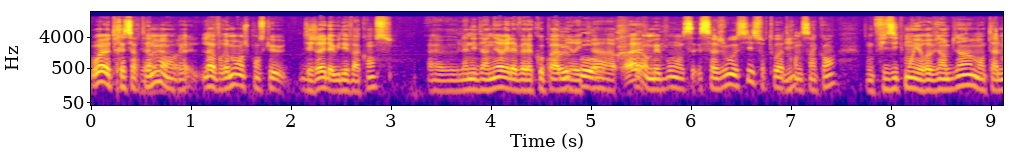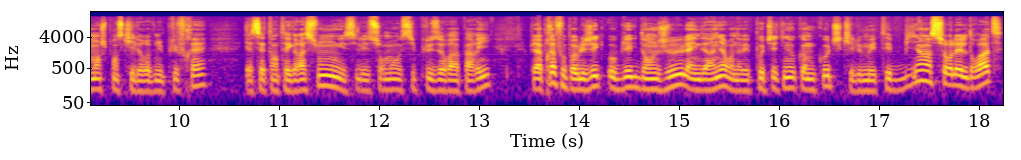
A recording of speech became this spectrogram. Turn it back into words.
Ouais, très certainement. Là, vraiment, je pense que déjà, il a eu des vacances. L'année dernière, il avait la Copa oh, América. Ouais, mais bon, ça joue aussi, surtout à 35 mmh. ans. Donc physiquement, il revient bien. Mentalement, je pense qu'il est revenu plus frais. Il y a cette intégration. Il est sûrement aussi plus heureux à Paris. Puis après, il ne faut pas oublier, oublier que dans le jeu, l'année dernière, on avait Pochettino comme coach qui le mettait bien sur l'aile droite.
